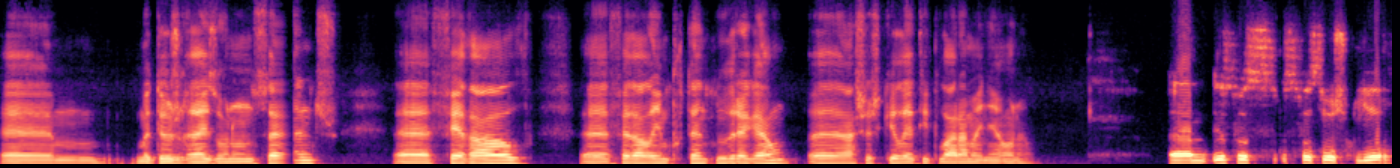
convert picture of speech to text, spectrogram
Uh, Mateus Reis ou Nuno Santos, uh, Fedal. Fedal é importante no Dragão. achas que ele é titular amanhã ou não? Um, eu, se fosse, se fosse eu a escolher,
